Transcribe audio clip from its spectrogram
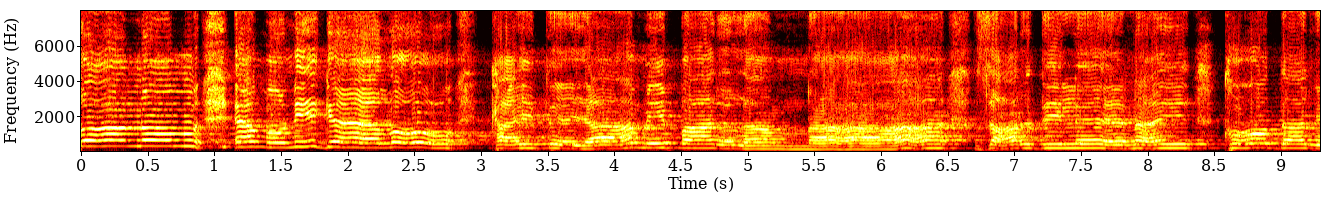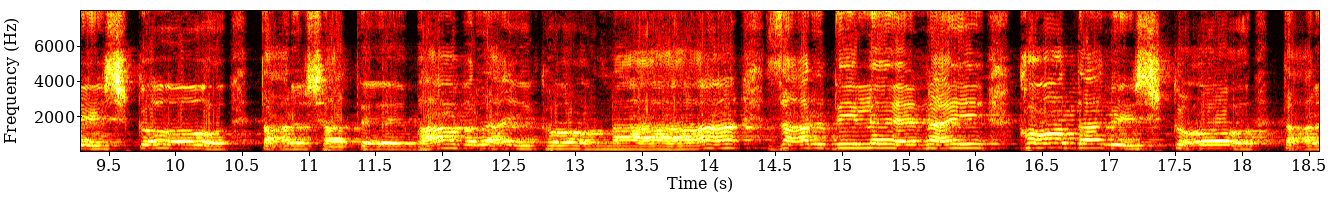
জনম এমনই গেল, খাইতে আমি পারলাম না। যার দিলে নাই খোদা রেস্ক, তার সাথে ভাব রাখো না। যার দিলে নাই খোদা রেস্ক তার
